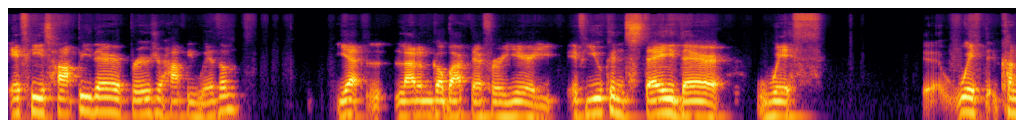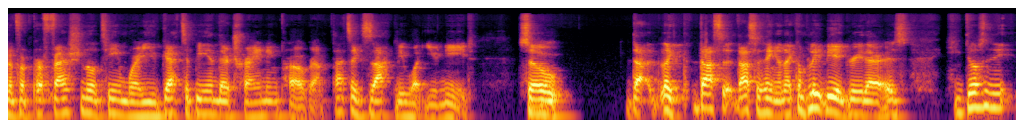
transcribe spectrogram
if he's happy there, if Bruges are happy with him. Yeah, let him go back there for a year. If you can stay there with with kind of a professional team where you get to be in their training program, that's exactly what you need. So that like that's that's the thing, and I completely agree. There is he doesn't.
